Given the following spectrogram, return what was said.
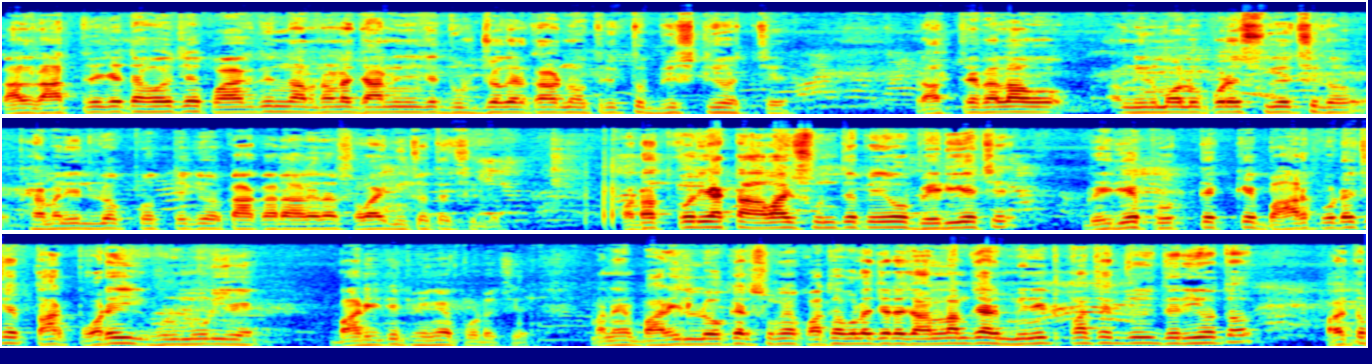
কাল রাত্রে যেটা হয়েছে, কয়েকদিন আপনারা জানেন যে দুর্যোগের কারণে অতিরিক্ত বৃষ্টি হচ্ছে। রাত্রেবেলাও নির্মল উপরে শুয়েছিল, ফ্যামিলির লোক প্রত্যেকে, ওর কাকারা, আরেরা সবাই নিচতে ছিল। হঠাৎ করে একটা আওয়াজ শুনতে পেয়ে ও বেরিয়েছে, বেরিয়ে প্রত্যেককে বার করেছে, তারপরেই হুড়মুড়িয়ে বাড়িটি ভেঙে পড়েছে। মানে বাড়ির লোকের সঙ্গে কথা বলে যেটা জানলাম যে আর মিনিট পাঁচের যদি দেরি হতো, হয়তো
